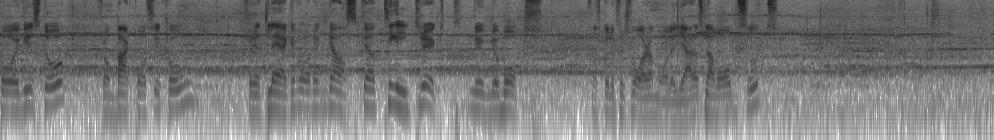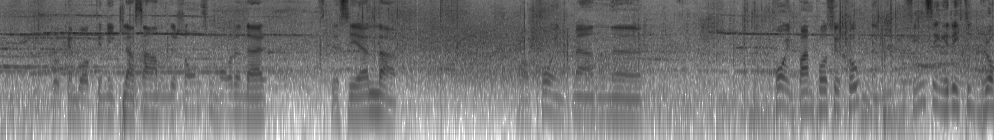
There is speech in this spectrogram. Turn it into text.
Koivisto från backposition. För ett läge var det en ganska tilltryckt Luleå-box som skulle försvara målet. Jaroslav Obsut. Pucken bak till Niklas Andersson som har den där speciella ja, pointman eh, pointman-positionen. Det finns inget riktigt bra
